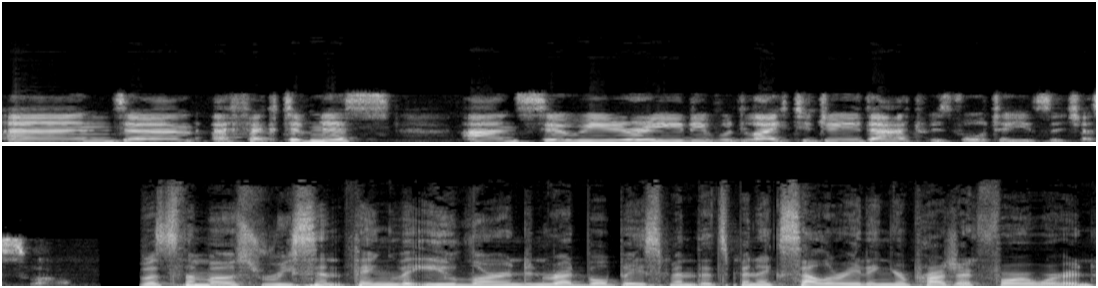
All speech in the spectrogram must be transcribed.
and um, effectiveness. And so we really would like to do that with water usage as well. What's the most recent thing that you learned in Red Bull Basement that's been accelerating your project forward?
